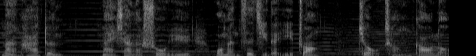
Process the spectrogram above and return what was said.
曼哈顿买下了属于我们自己的一幢九层高楼。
